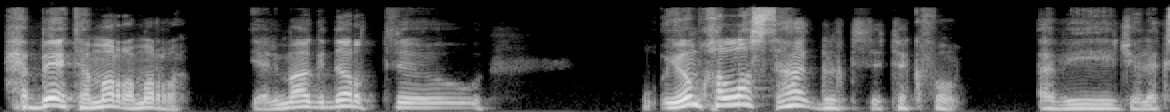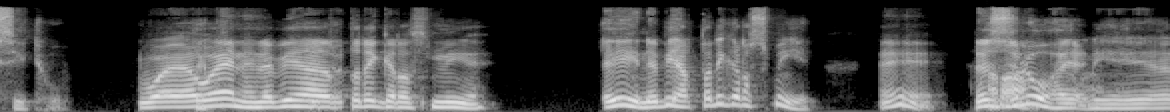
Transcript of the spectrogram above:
حبيتها مرة مرة. يعني ما قدرت آه، ويوم خلصتها قلت تكفون أبي Galaxy 2 وين؟ نبيها بطريقة رسمية. إي نبيها بطريقة رسمية. إيه نزلوها. يعني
